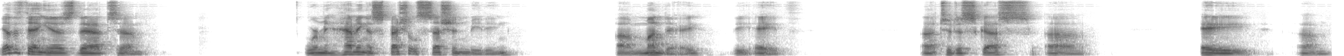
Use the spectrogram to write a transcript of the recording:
The other thing is that um, we're having a special session meeting uh, Monday, the 8th, uh, to discuss uh, a, um,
